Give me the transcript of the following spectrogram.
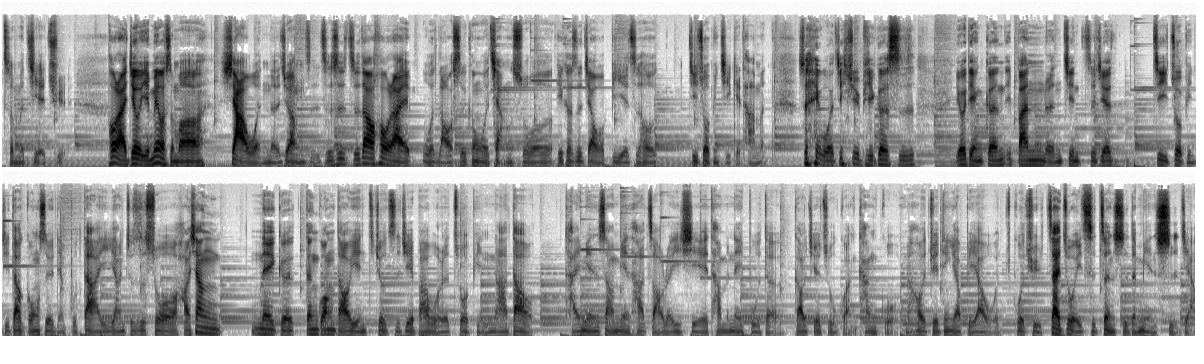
怎么解决？后来就也没有什么下文了，这样子。只是直到后来，我老师跟我讲说，皮克斯叫我毕业之后寄作品集给他们，所以我进去皮克斯有点跟一般人进直接寄作品集到公司有点不大一样，就是说好像那个灯光导演就直接把我的作品拿到台面上面，他找了一些他们内部的高阶主管看过，然后决定要不要我过去再做一次正式的面试，这样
